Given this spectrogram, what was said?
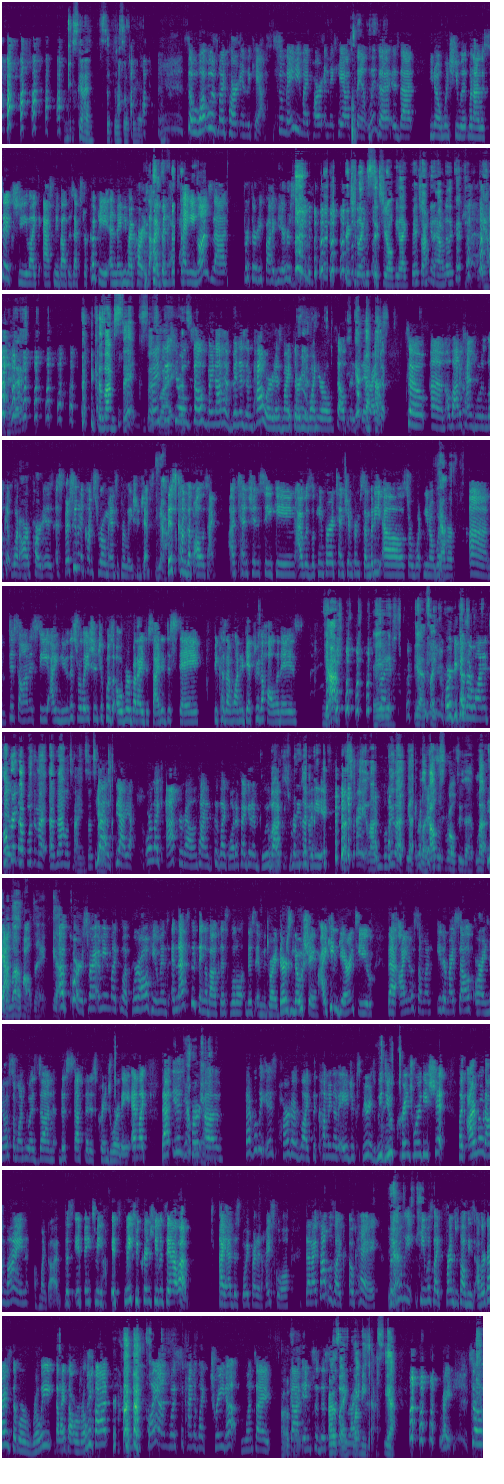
I'm just gonna sit this over here. so what was my part in the chaos so maybe my part in the chaos with aunt linda is that you know when she was when i was six she like asked me about this extra cookie and maybe my part is that i've been hanging on to that for 35 years Picture like a six year old be like, bitch, I'm gonna have another cookie. Because I'm six. That's my six year old self might not have been as empowered as my 31 year old self is today right so, so um, a lot of times when we look at what our part is especially when it comes to romantic relationships Yeah. this comes up all the time. Attention seeking i was looking for attention from somebody else or what you know whatever. Um dishonesty i knew this relationship was over but i decided to stay because i wanted to get through the holidays Yeah. Right. Yeah, it's like or because i wanted to I'll break up with him at, at Valentine's. That's yes right. yeah yeah or like after valentine's because like what if i get a blue A box from that. tiffany That's right. A lot of people do that. Be like, Right. look, I'll just roll through that love, Yeah. love holiday. Yeah. Of course, right? I mean, like, look, we're all humans, and that's the thing about this little this inventory. There's no shame. I can guarantee you that I know someone, either myself or I know someone who has done this stuff that is cringeworthy, and like that is Yeah, part yeah. of that. Really is part of like the coming of age experience. We mm-hmm. do cringeworthy shit. Like I wrote on mine. Oh my god, this it makes me it makes me cringe to even say it out loud. I had this boyfriend in high school that I thought was like okay, but Yeah. really he was like friends with all these other guys that were really that I thought were really hot. And my plan was to kind of like trade up once I Okay. got into this I was like, right? let me guess. Yeah. right. So.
